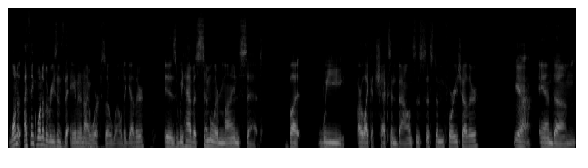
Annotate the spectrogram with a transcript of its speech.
one, I think one of the reasons that Eamon and I work so well together is we have a similar mindset, but we are like a checks and balances system for each other. Yeah. And um,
